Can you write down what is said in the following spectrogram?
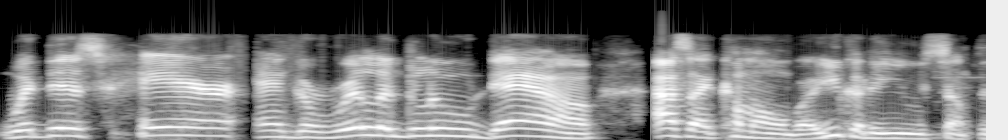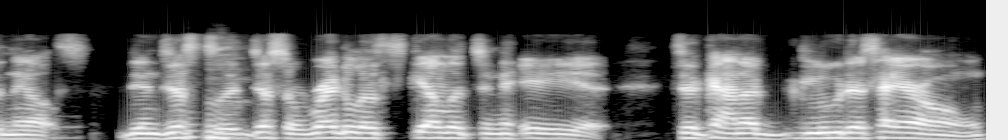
with this hair and gorilla glue down, I was like, come on, bro, you could have used something else than just a, just a regular skeleton head to kind of glue this hair on.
